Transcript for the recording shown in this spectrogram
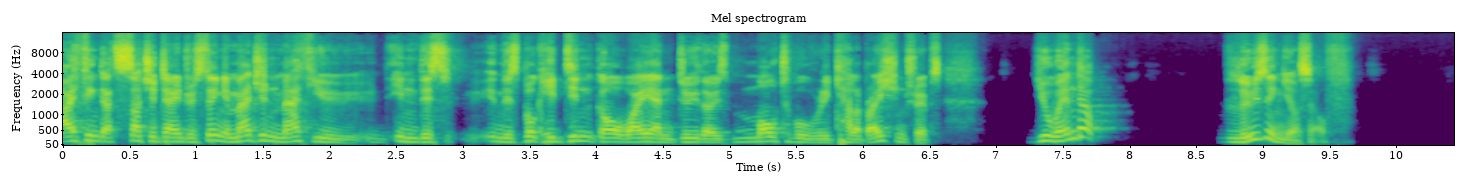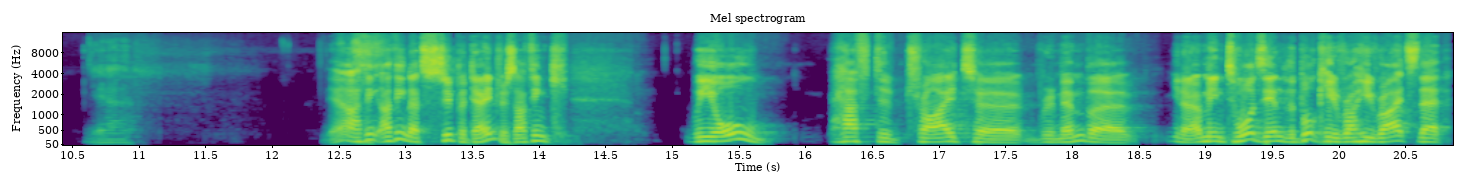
i think that's such a dangerous thing. Imagine matthew in this in this book he didn't go away and do those multiple recalibration trips. You end up losing yourself. Yeah. yeah, I think I think that's super dangerous. I think we all have to try to remember. You know, I mean, towards the end of the book, he he writes that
